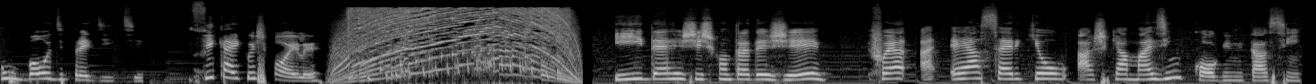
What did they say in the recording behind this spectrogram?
um bold predict. Fica aí com o spoiler. E DRX contra DG foi a, a, é a série que eu acho que é a mais incógnita, assim.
